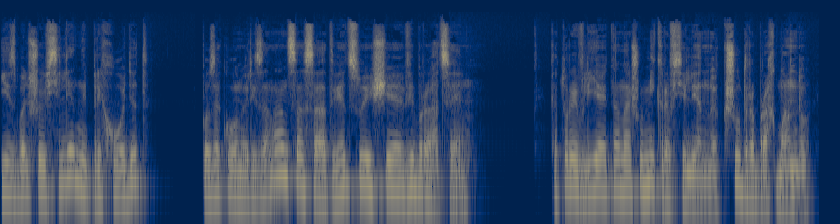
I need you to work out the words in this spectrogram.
из большой Вселенной приходят по закону резонанса соответствующие вибрации, которые влияют на нашу микровселенную, к Шудра Брахманду –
